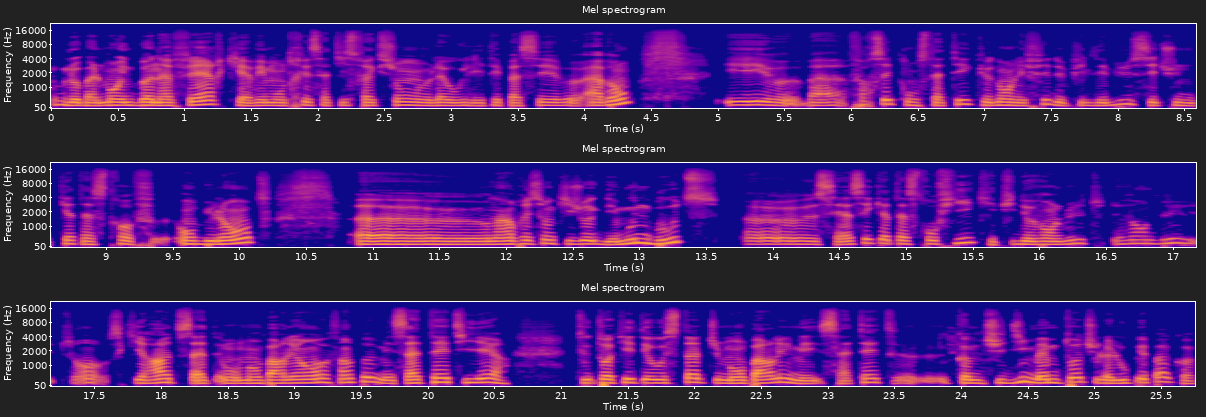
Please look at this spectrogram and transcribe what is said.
globalement une bonne affaire, qui avait montré satisfaction là où il était passé avant. Et bah, force est de constater que dans les faits, depuis le début, c'est une catastrophe ambulante. Euh, on a l'impression qu'il joue avec des moon boots. Euh, c'est assez catastrophique. Et puis devant le but, devant le but, oh, ce qui rate, ça, on en parlait en off un peu, mais sa tête hier. Tout, toi qui étais au stade, tu m'en parlais, mais sa tête, euh, comme tu dis, même toi, tu la loupais pas, quoi.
